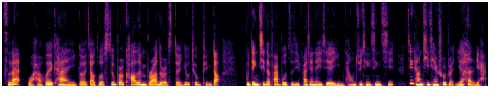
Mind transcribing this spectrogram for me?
此外，我还会看一个叫做 Super Colin Brothers 的 YouTube 频道，不定期的发布自己发现的一些隐藏剧情信息，经常提前说准，也很厉害。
